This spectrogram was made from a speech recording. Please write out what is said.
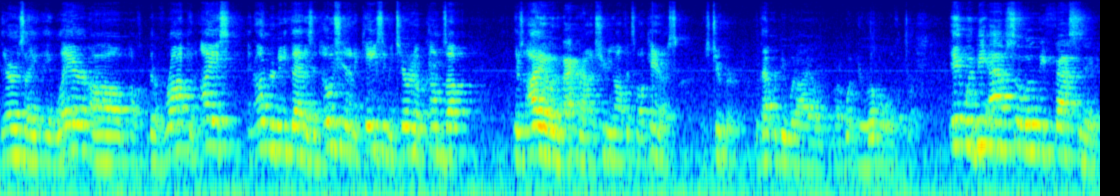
There's a, a layer of, of a bit of rock and ice, and underneath that is an ocean, and occasionally material comes up. There's Io in the background shooting off its volcanoes. It's Jupiter. But that would be what Io, or what Europa would look like. It would be absolutely fascinating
